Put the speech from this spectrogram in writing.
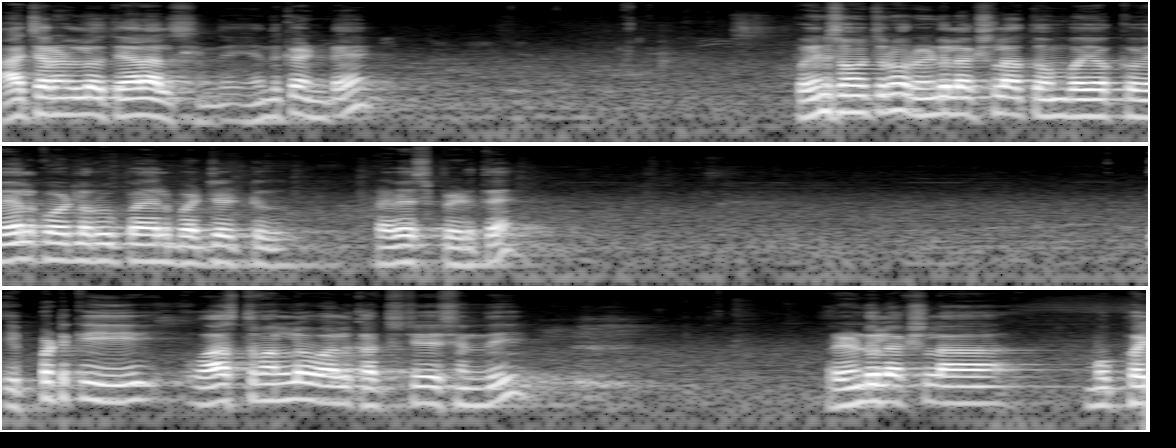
ఆచరణలో తేలాల్సిందే. ఎందుకంటే పోయిన సంవత్సరం రెండు లక్షల తొంభై ఒక్క వేల కోట్ల రూపాయల బడ్జెట్ ప్రవేశపెడితే ఇప్పటికీ వాస్తవంలో వాళ్ళు ఖర్చు చేసింది రెండు లక్షల ముప్పై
